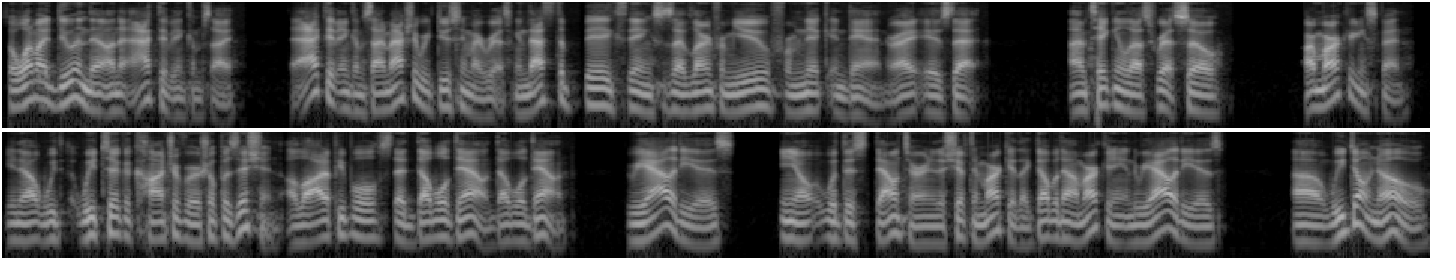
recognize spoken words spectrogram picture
So what am I doing then on the active income side? The active income side, I'm actually reducing my risk. And that's the big thing since I've learned from you, from Nick and Dan, right? Is that I'm taking less risk. So our marketing spend, you know, we we took a controversial position. A lot of people said double down, double down. The reality is, you know, with this downturn and the shift in market, like double down marketing, and the reality is, uh, we don't know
